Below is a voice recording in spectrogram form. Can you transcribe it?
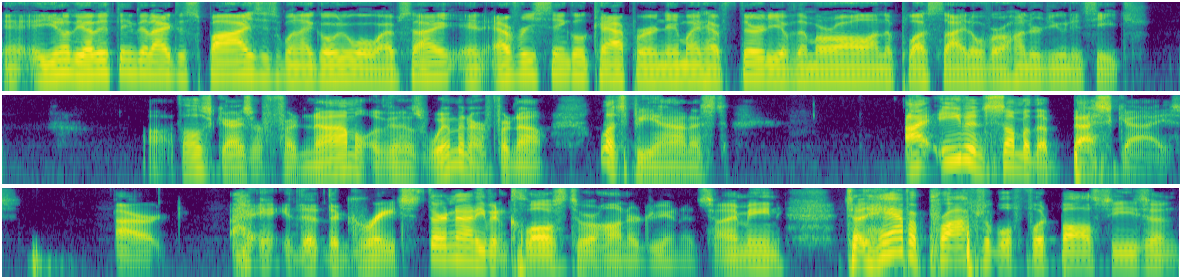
You know, the other thing that I despise is when I go to a website and every single capper, and they might have 30 of them, are all on the plus side over 100 units each. Oh, those guys are phenomenal. Those women are phenomenal. Let's be honest. I even some of the best guys are I, the the greats. They're not even close to 100 units. I mean, to have a profitable football season,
